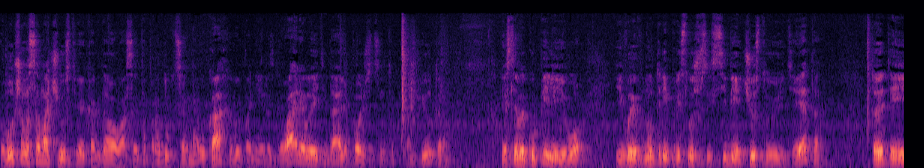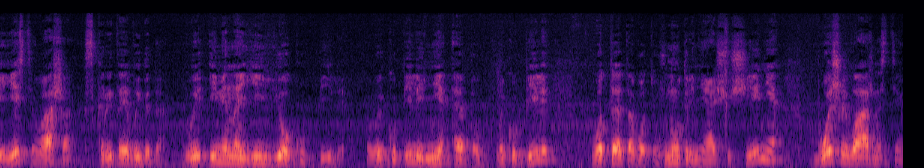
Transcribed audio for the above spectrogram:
лучшего самочувствия, когда у вас эта продукция на руках, и вы по ней разговариваете, да, или пользуетесь этим компьютером, если вы купили его, и вы внутри, прислушиваясь к себе, чувствуете это, то это и есть ваша скрытая выгода. Вы именно ее купили. вы купили не Apple, вы купили вот это вот внутреннее ощущение большей важности,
